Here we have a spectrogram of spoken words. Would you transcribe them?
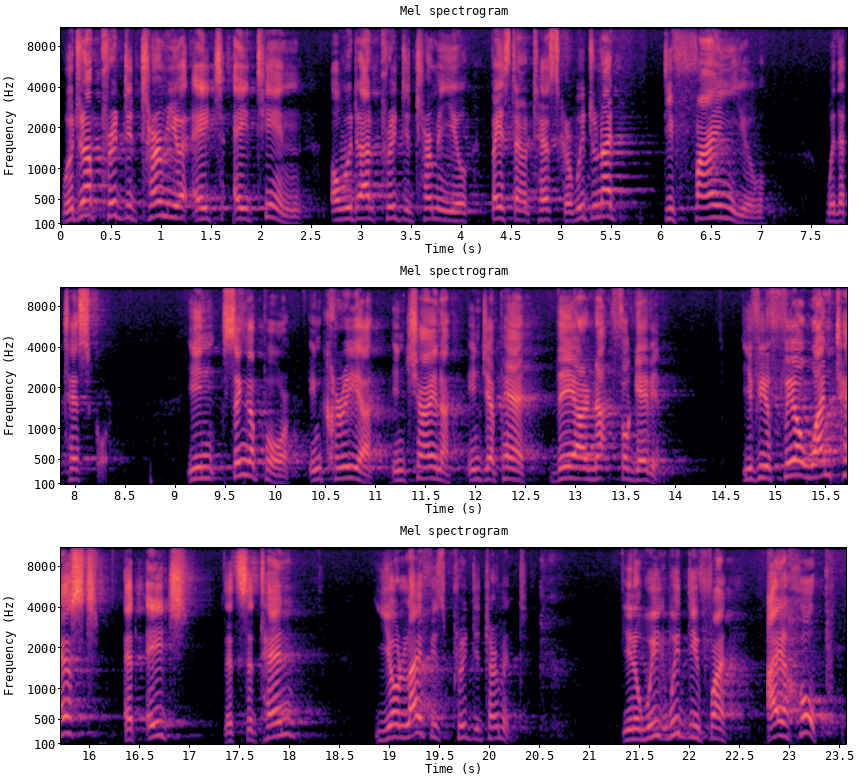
we do not predetermine you at age 18, or we do not predetermine you based on a test score. We do not define you with a test score. In Singapore, in Korea, in China, in Japan, they are not forgiving. If you fail one test at age, let's say 10, your life is predetermined. You know, we, we define, I hope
